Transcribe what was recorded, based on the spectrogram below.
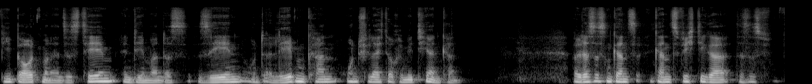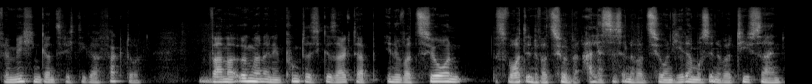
Wie baut man ein System, in dem man das sehen und erleben kann und vielleicht auch imitieren kann? Weil das ist ein ganz, ganz wichtiger, das ist für mich ein ganz wichtiger Faktor. War mal irgendwann an dem Punkt, dass ich gesagt habe, Innovation, das Wort Innovation, weil alles ist Innovation, jeder muss innovativ sein,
